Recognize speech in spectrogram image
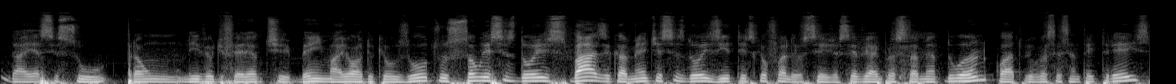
da S-Sul para um nível diferente, bem maior do que os outros, são esses dois, basicamente esses dois itens que eu falei, ou seja, CVA em processamento do ano, 4,63,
